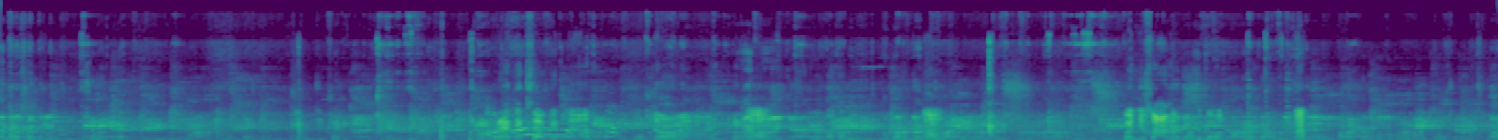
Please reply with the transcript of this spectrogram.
அந்த சர்க்கிள் எஞ்சி கறி. கொஞ்சம் சாதம் போட்டுக்கோ. ஆ?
